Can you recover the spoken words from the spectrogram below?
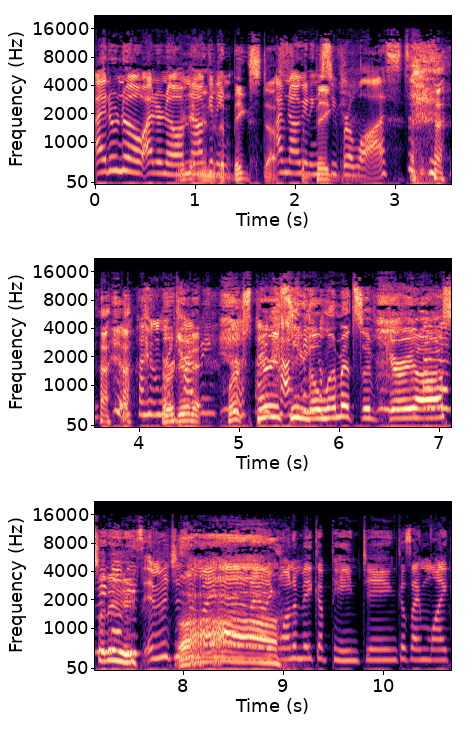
I don't know. I don't know. We're I'm now getting into getting the big stuff. I'm now getting big- super lost. I'm We're doing having, it. We're I'm experiencing the limits of I'm curiosity. all these images in my head, and I Ah. like want to make a painting because I'm like,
